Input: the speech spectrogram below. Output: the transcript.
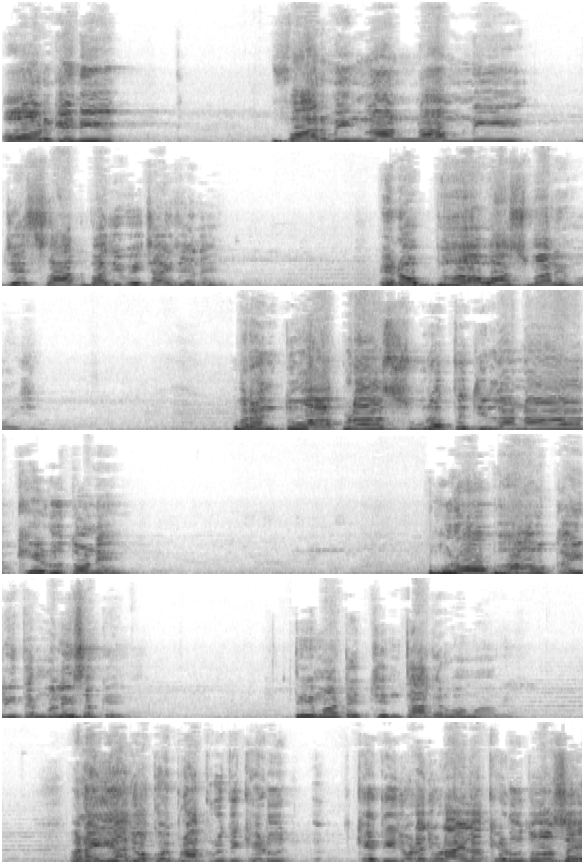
ઓર્ગેનિક ફાર્મિંગના નામની જે શાકભાજી વેચાય છે ને, એનો ભાવ આસમાને હોય છે. પરંતુ આપણા સુરત જિલ્લાના ખેડૂતોને પૂરો ભાવ કઈ રીતે મળી શકે? તે માટે ચિંતા કરવામાં આવી. અને અહીંયા જો કોઈ પ્રાકૃતિક ખેડૂત, ખેતી જોડે જોડાયેલા ખેડૂતો હશે,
